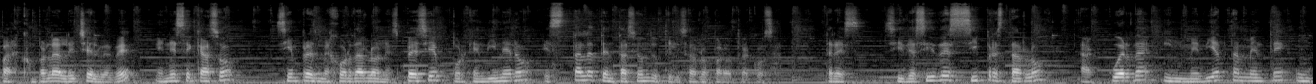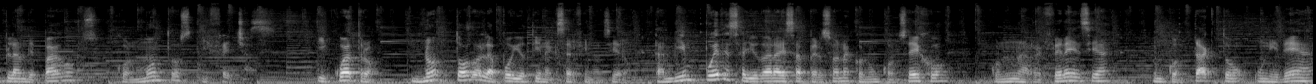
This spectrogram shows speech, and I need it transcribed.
para comprar la leche del bebé, en ese caso siempre es mejor darlo en especie porque en dinero está la tentación de utilizarlo para otra cosa. 3. Si decides sí prestarlo, acuerda inmediatamente un plan de pagos con montos y fechas. Y 4. No todo el apoyo tiene que ser financiero. También puedes ayudar a esa persona con un consejo, con una referencia, un contacto, una idea,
